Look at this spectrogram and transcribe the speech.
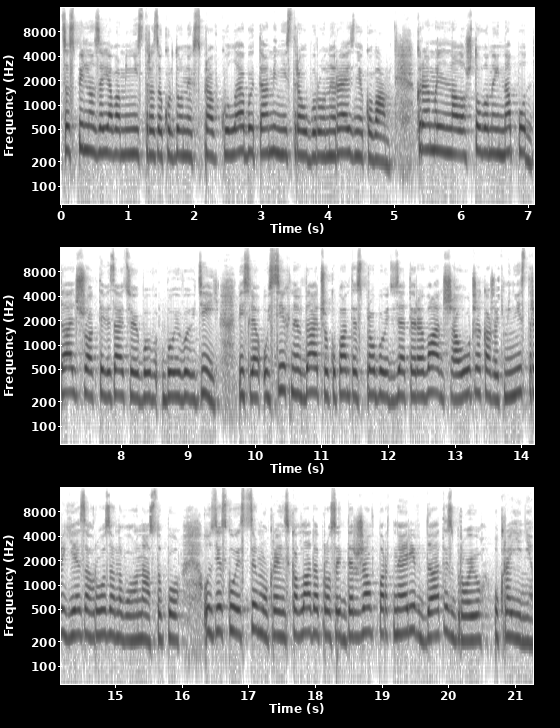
Це спільна заява міністра закордонних справ Кулеби та міністра оборони Резнікова. Кремль налаштований на подальшу активізацію бой- бойових дій. Після усіх невдач окупанти спробують взяти реванш. А отже, кажуть міністри, є загроза нового наступу. У зв'язку із цим українська влада просить держав-партнерів дати зброю Україні.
